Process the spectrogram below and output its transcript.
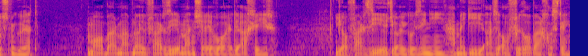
درست می‌گوید ما بر مبنای فرضیه منشأ واحد اخیر یا فرضیه جایگزینی همگی از آفریقا برخواسته.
